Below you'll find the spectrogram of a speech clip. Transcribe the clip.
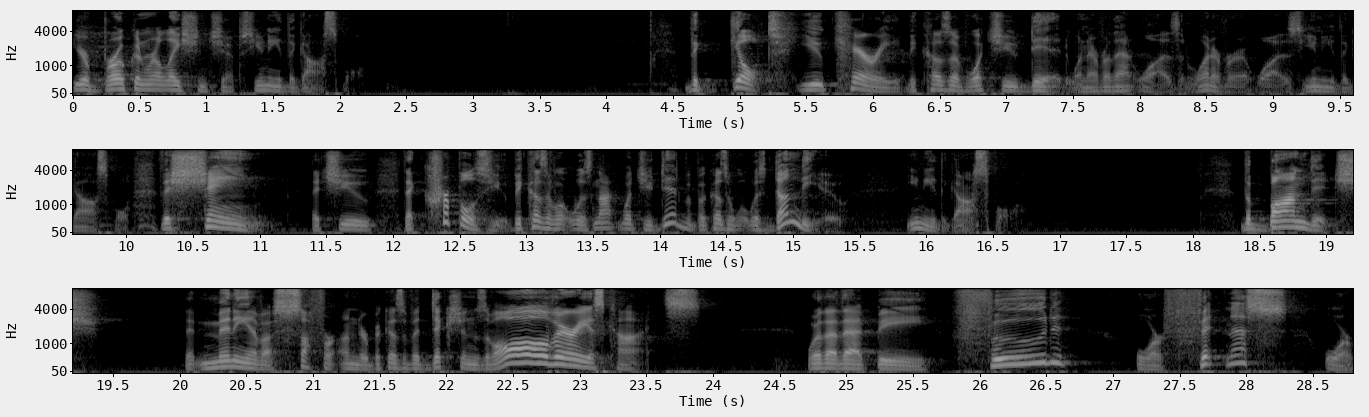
your broken relationships. You need the gospel the guilt you carry because of what you did, whenever that was, and whatever it was, you need the gospel. The shame that you that cripples you because of what was not what you did, but because of what was done to you, you need the gospel. The bondage that many of us suffer under because of addictions of all various kinds, whether that be food or fitness or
